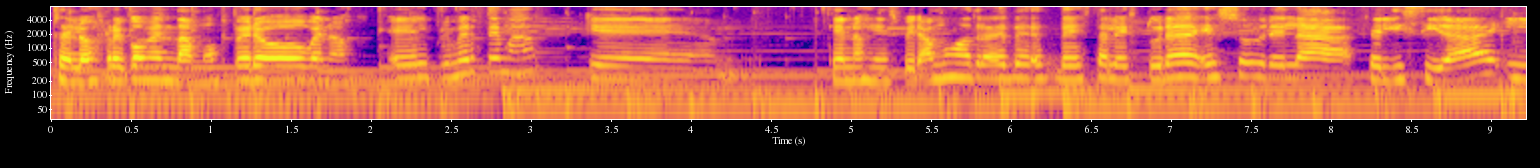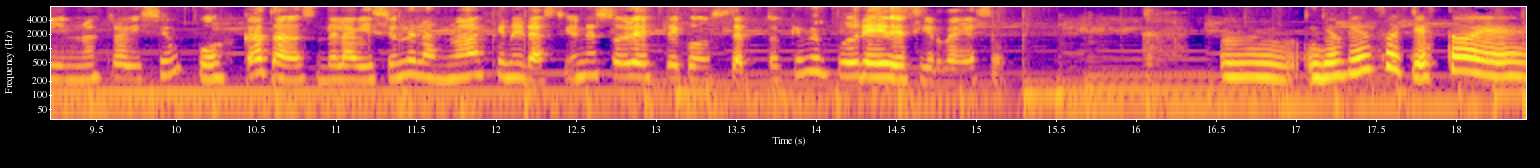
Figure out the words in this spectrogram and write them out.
Se los recomendamos, pero bueno, el primer tema que que nos inspiramos a través de, esta lectura es sobre la felicidad y nuestra visión post-catas, de la visión de las nuevas generaciones sobre este concepto. ¿Qué me podríais decir de eso? Mm, yo pienso que esto es,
